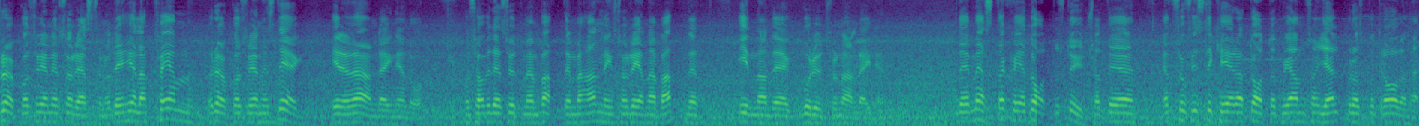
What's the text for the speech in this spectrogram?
rökgasreningen som resten och det är hela fem rökgasreningssteg i den här anläggningen då. Och så har vi dessutom en vattenbehandling som renar vattnet innan det går ut från anläggningen. Det mesta sker datorstyrt så att det är ett sofistikerat datorprogram som hjälper oss på traven här.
